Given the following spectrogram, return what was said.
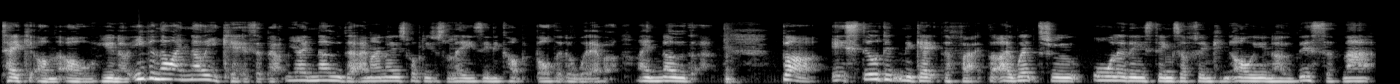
take it on, the oh, you know, even though I know he cares about me, I know that, and I know he's probably just lazy and he can't be bothered or whatever. I know that. But it still didn't negate the fact that I went through all of these things of thinking, oh, you know, this and that.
